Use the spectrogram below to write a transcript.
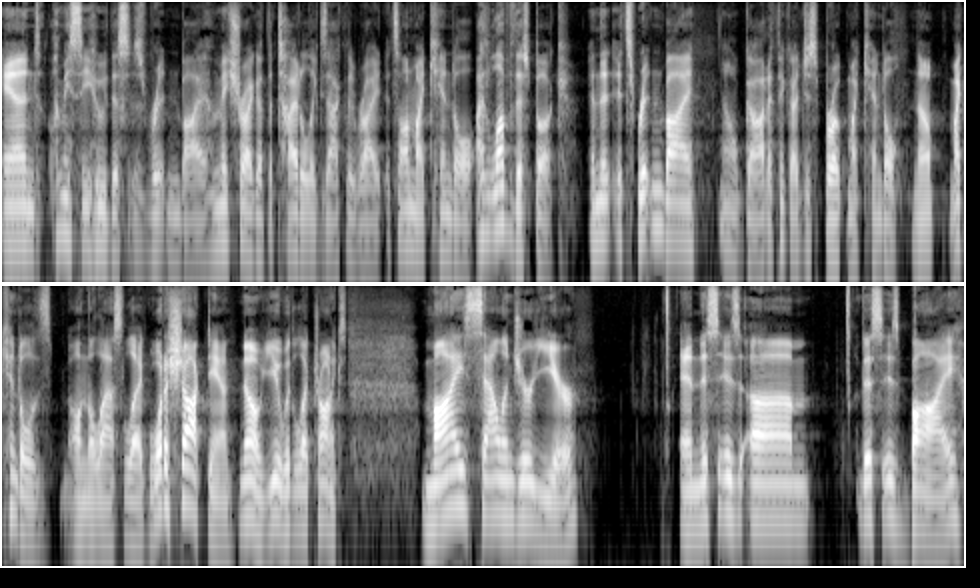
And let me see who this is written by. Make sure I got the title exactly right. It's on my Kindle. I love this book. And it's written by Oh God, I think I just broke my Kindle. Nope, my Kindle is on the last leg. What a shock, Dan. No, you with electronics. My Salinger year, and this is um, this is by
